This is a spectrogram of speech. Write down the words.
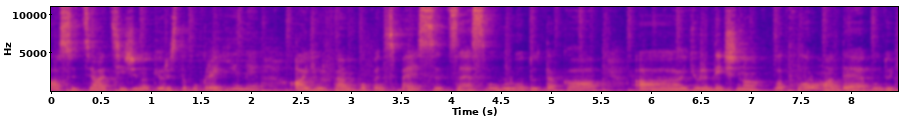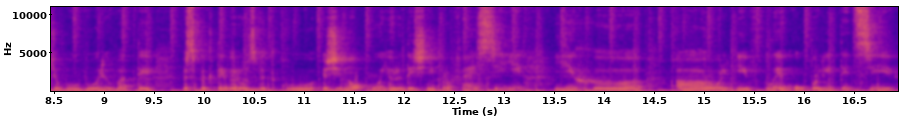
Асоціації жінок-юристок України. А Юрфем Open Space це свого роду така юридична платформа, де будуть обговорювати перспективи розвитку жінок у юридичній професії, їх е, роль і вплив у політиці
